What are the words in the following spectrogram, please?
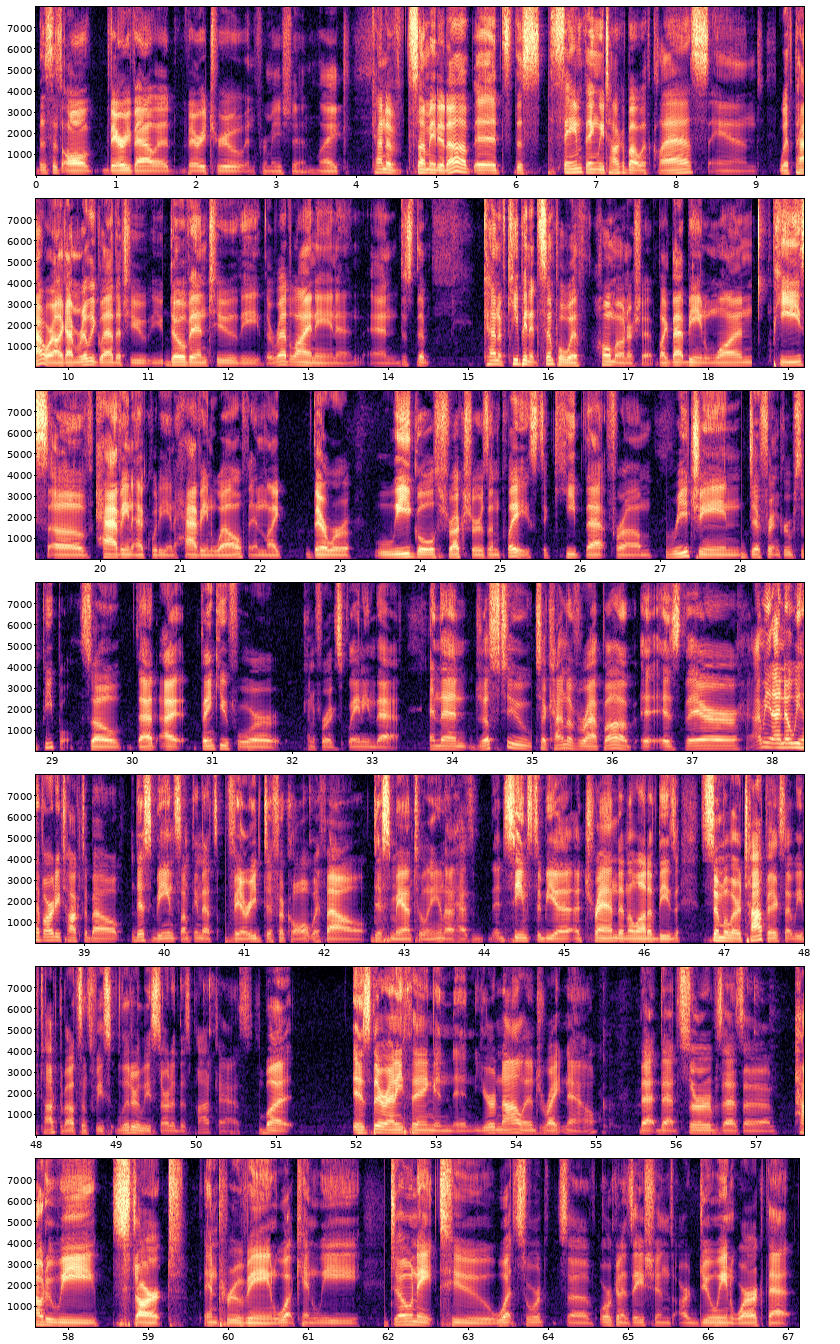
This is all very valid, very true information. Like, kind of summing it up, it's this same thing we talk about with class and with power. Like, I'm really glad that you you dove into the the redlining and and just the kind of keeping it simple with home ownership, like that being one piece of having equity and having wealth. And like there were legal structures in place to keep that from reaching different groups of people. So that I thank you for kind of for explaining that. And then just to to kind of wrap up, is there I mean, I know we have already talked about this being something that's very difficult without dismantling. That has it seems to be a, a trend in a lot of these similar topics that we've talked about since we literally started this podcast. But is there anything in, in your knowledge right now that that serves as a how do we start improving? What can we donate to? What sorts of organizations are doing work that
